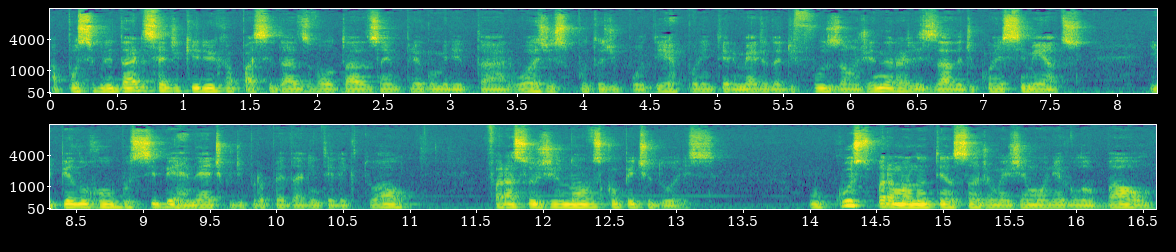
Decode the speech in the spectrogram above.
a possibilidade de se adquirir capacidades voltadas ao emprego militar ou às disputas de poder por intermédio da difusão generalizada de conhecimentos e pelo roubo cibernético de propriedade intelectual fará surgir novos competidores. O custo para a manutenção de uma hegemonia global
